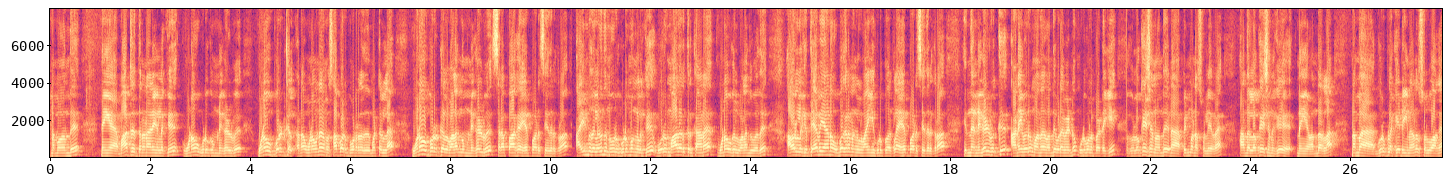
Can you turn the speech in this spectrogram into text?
நம்ம வந்து நீங்கள் மாற்றுத்திறனாளிகளுக்கு உணவு கொடுக்கும் நிகழ்வு உணவுப் பொருட்கள் ஆனால் உணவுனா நம்ம சாப்பாடு போடுறது மட்டும் இல்லை உணவுப் பொருட்கள் வழங்கும் நிகழ்வு சிறப்பாக ஏற்பாடு செய்திருக்கிறோம். ஐம்பதுலேருந்து நூறு குடும்பங்களுக்கு ஒரு மாதத்திற்கான உணவுகள் வழங்குவது அவர்களுக்கு தேவையான உபகரணங்கள் வாங்கி கொடுப்பதற்கெல்லாம் ஏற்பாடு செய்திருக்கிறோம். இந்த நிகழ்வுக்கு அனைவரும் வந்து வந்து விட வேண்டும். உடுமலைப்பேட்டைக்கு லொக்கேஷன் வந்து நான் பின் பண்ண சொல்லிடுறேன். அந்த லொக்கேஷனுக்கு நீங்கள் வந்துடலாம் நம்ம குரூப்பில் கேட்டிங்கனாலும் சொல்லுவாங்க.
